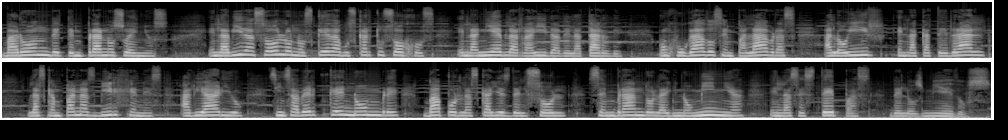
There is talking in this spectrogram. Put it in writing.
Varón de tempranos sueños, en la vida solo nos queda buscar tus ojos en la niebla raída de la tarde, conjugados en palabras al oír en la catedral las campanas vírgenes a diario, sin saber qué nombre va por las calles del sol, sembrando la ignominia en las estepas de los miedos.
